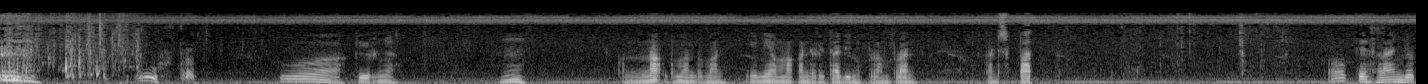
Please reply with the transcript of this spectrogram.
Uh strike Wah, akhirnya. Hmm. Kena, teman-teman. Ini yang makan dari tadi nih pelan-pelan. Kan sepat. Oke, lanjut.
